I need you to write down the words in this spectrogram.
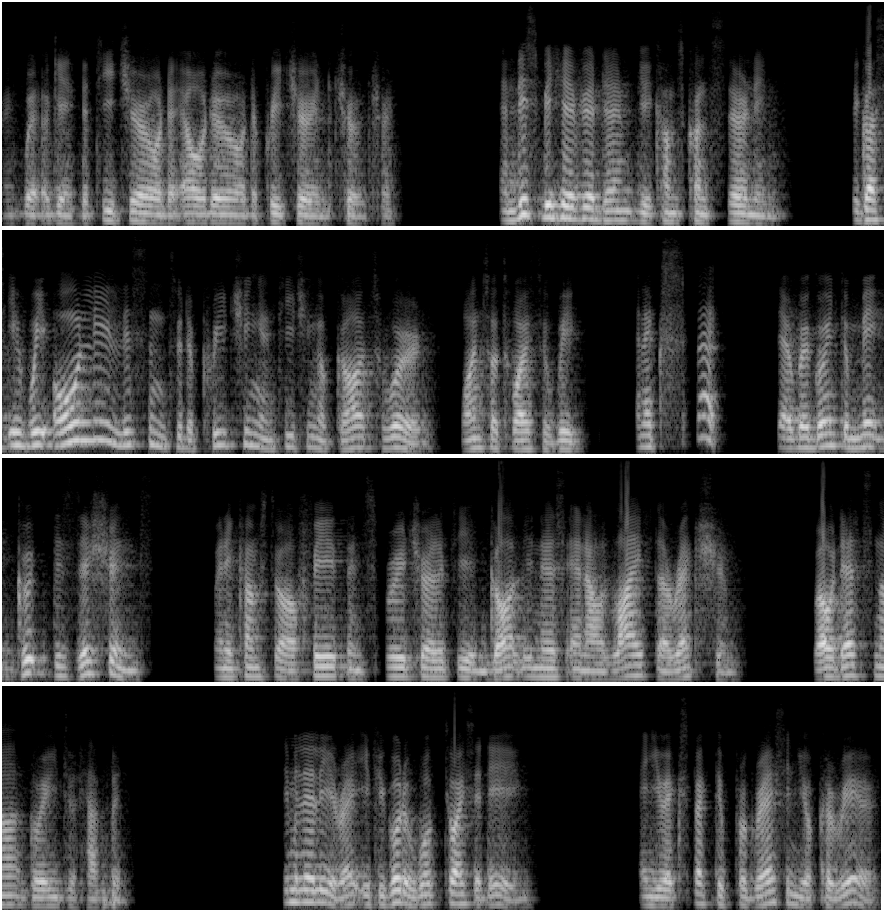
right? Where, again, the teacher or the elder or the preacher in the church. Right? And this behavior then becomes concerning because if we only listen to the preaching and teaching of God's word once or twice a week and expect that we're going to make good decisions when it comes to our faith and spirituality and godliness and our life direction, well, that's not going to happen. Similarly, right, if you go to work twice a day and you expect to progress in your career,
